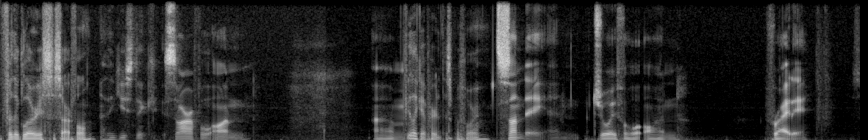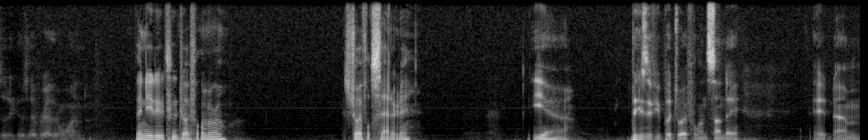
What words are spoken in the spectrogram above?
For the glorious to sorrowful. I think you stick sorrowful on um, I feel like I've heard this before. Sunday and joyful on Friday. So it goes every other one. Then you do two joyful in a row. It's joyful Saturday. Yeah. Because if you put joyful on Sunday, it um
